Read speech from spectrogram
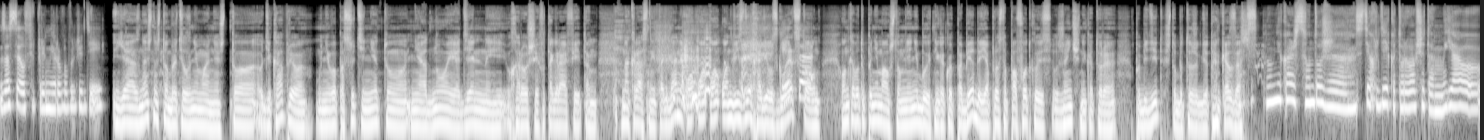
за селфи премировала людей. Я, знаешь, на что обратил внимание? Что у Ди Каприо, у него, по сути, нету ни одной отдельной хорошей фотографии там на красной и так далее. Он, он- он- он везде ходил с Глэдстоун. Он как будто понимал, что у меня не будет никакой победы. Я просто пофоткаюсь с женщиной, которая победит, чтобы тоже где-то оказаться. Ну, мне кажется, он тоже с тех людей, которые вообще там... Я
